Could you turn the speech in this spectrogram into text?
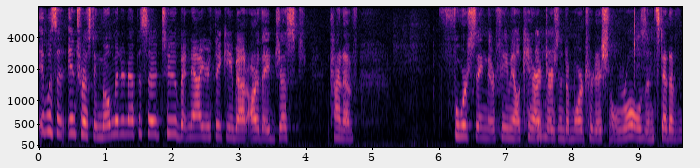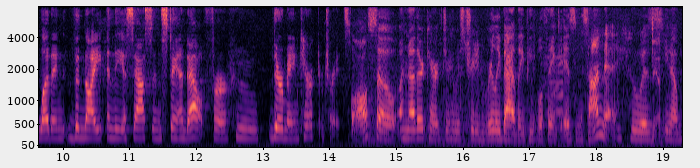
it was an interesting moment in episode two, but now you're thinking about are they just kind of forcing their female mm-hmm. characters into more traditional roles instead of letting the knight and the assassin stand out for who their main character traits? Also, another character who was treated really badly, people think, is Missandei, who was, Yeah. you know,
